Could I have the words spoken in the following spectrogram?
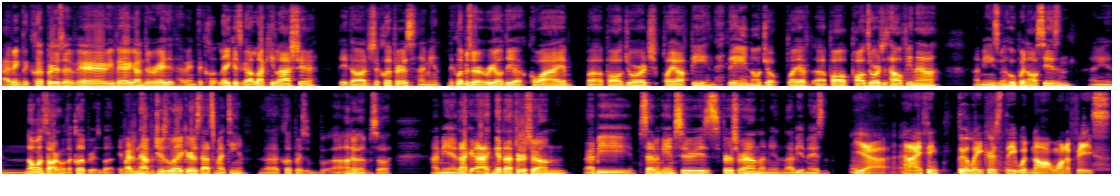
I think the Clippers are very, very underrated. I think the Cl- Lakers got lucky last year. They dodged the Clippers. I mean, the Clippers are a real deal. Kawhi and uh, Paul George, playoff P, they ain't no joke. Playoff uh, Paul Paul George is healthy now. I mean, he's been hooping all season. I mean, no one's talking about the Clippers, but if I didn't have to choose the Lakers, that's my team. Uh, Clippers uh, under them. So, I mean, that, I can get that first round That'd be seven game series first round. I mean, that'd be amazing. Yeah, and I think the Lakers they would not want to face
